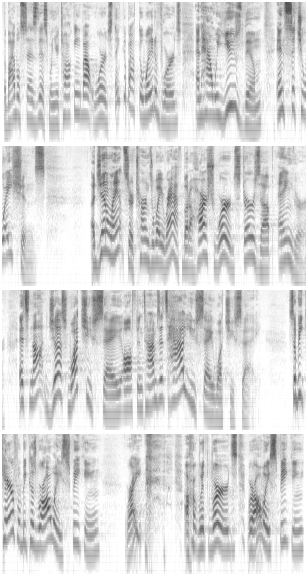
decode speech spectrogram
the Bible says this When you're talking about words, think about the weight of words and how we use them in situations. A gentle answer turns away wrath, but a harsh word stirs up anger. It's not just what you say, oftentimes, it's how you say what you say. So be careful because we're always speaking, right? with words, we're always speaking.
